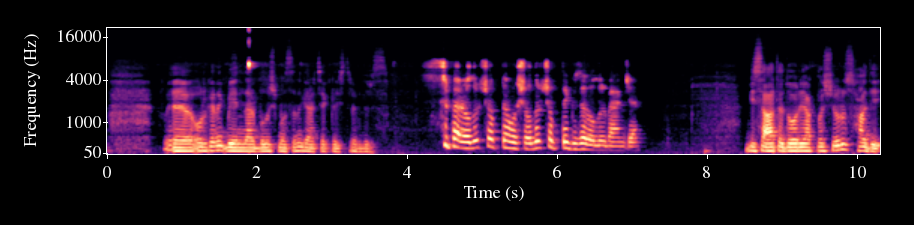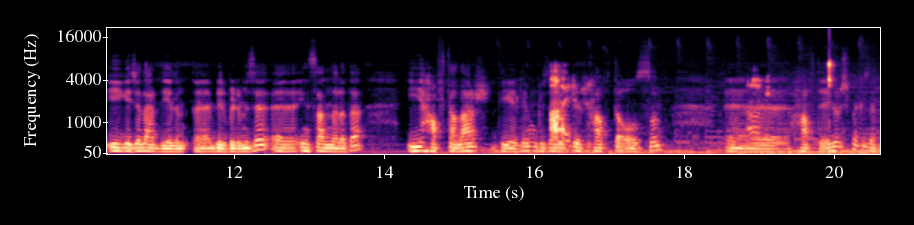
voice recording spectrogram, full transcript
e, organik beyinler buluşmasını gerçekleştirebiliriz. Süper olur, çok da hoş olur, çok da güzel olur bence. Bir saate doğru yaklaşıyoruz. Hadi iyi geceler diyelim e, birbirimize. E, insanlara da iyi haftalar diyelim. Güzel Ay. bir hafta olsun. E, haftaya görüşmek üzere.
